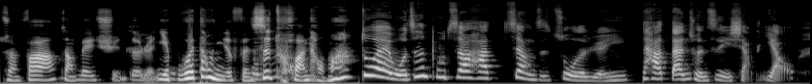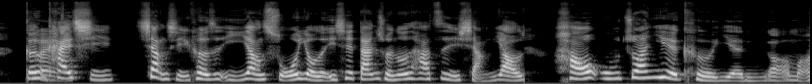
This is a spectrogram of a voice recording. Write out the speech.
转发长辈群的人，也不会到你的粉丝团，好吗？对我真的不知道他这样子做的原因，他单纯自己想要，跟对开启象棋课是一样，所有的一切单纯都是他自己想要，毫无专业可言，你知道吗？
